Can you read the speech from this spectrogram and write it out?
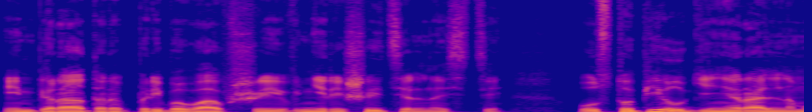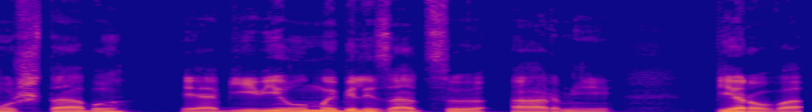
Император, пребывавший в нерешительности, уступил генеральному штабу и объявил мобилизацию армии. 1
